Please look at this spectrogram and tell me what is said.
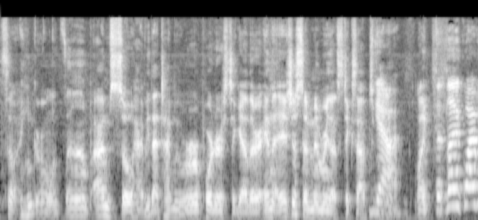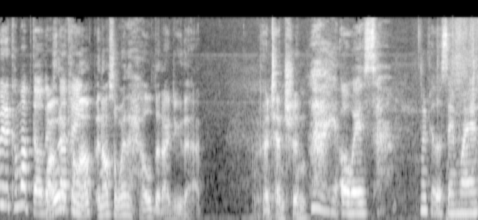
So, hey girl, what's up? I'm so happy that time we were reporters together, and it's just a memory that sticks out to Yeah. me. Like, Th- like, why would it come up though? why There's would it come up? And also, why the hell did I do that? Attention. Always. I feel the same way.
